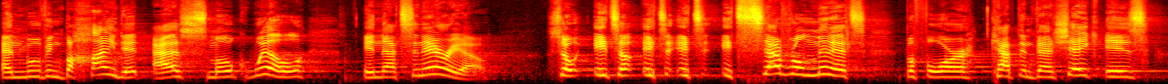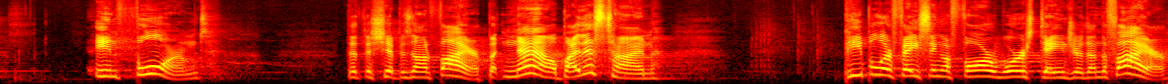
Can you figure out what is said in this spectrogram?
and moving behind it, as smoke will in that scenario. So it's, a, it's, it's, it's several minutes before Captain Van Schaick is informed that the ship is on fire. But now, by this time, people are facing a far worse danger than the fire.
